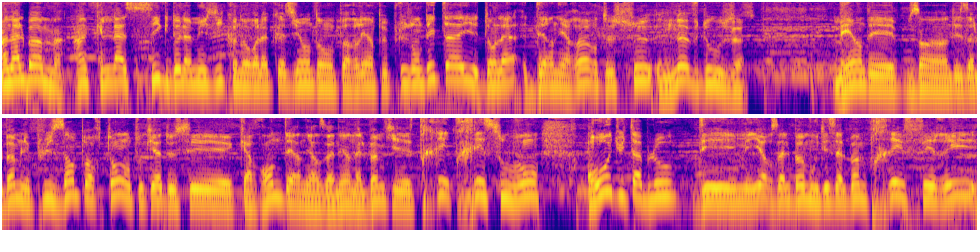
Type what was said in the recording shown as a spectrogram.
Un album, un classique de la musique. On aura l'occasion d'en parler un peu plus en détail dans la dernière heure de ce 9-12. Mais un des, albums les plus importants, en tout cas de ces 40 dernières années, un album qui est très très souvent en haut du tableau des meilleurs albums ou des albums préférés,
